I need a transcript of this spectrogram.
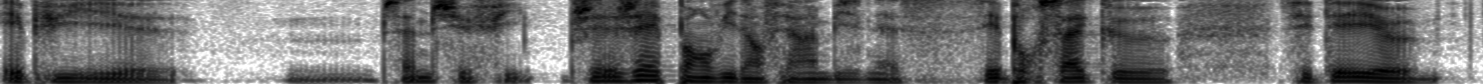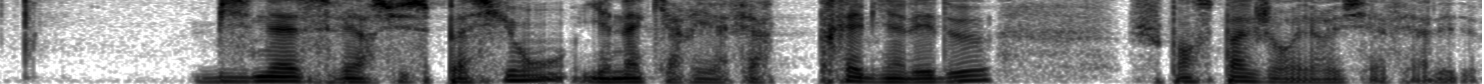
et puis, euh, ça me suffit. J'avais pas envie d'en faire un business. C'est pour ça que c'était euh, business versus passion. Il y en a qui arrivent à faire très bien les deux. Je pense pas que j'aurais réussi à faire les deux.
